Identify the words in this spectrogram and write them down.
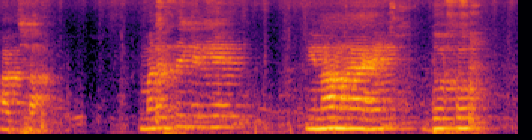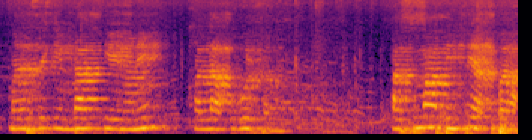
अच्छा। मदरसे के लिए इनाम आया है 200 मदरसे की इमदाद की इन्होंने, अल्लाह कबूल फरमाया असमा बिनते अकबरा।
